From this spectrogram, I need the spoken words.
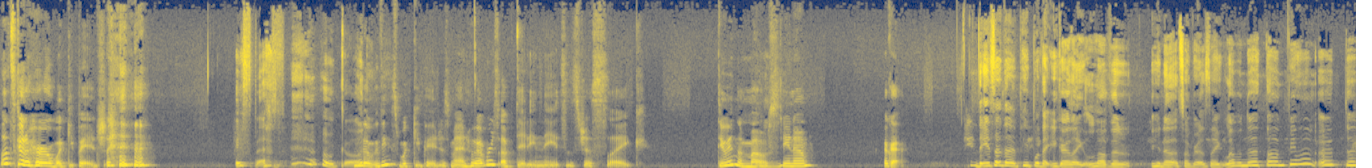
Let's go to her wiki page. Isbeth. Oh god. The, these wiki pages, man. Whoever's updating these is just like doing the most, Mm-hmm. you know? Okay. These are the people that you go like love and you know that song where it's like love and death on. Da,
